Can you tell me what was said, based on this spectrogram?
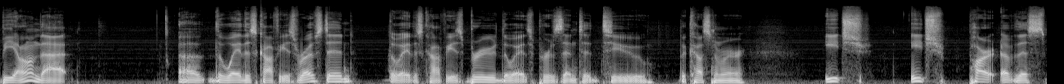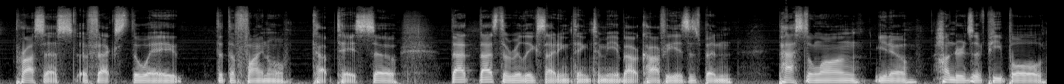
beyond that, uh, the way this coffee is roasted, the way this coffee is brewed, the way it's presented to the customer, each each part of this process affects the way that the final cup tastes. So that that's the really exciting thing to me about coffee is it's been passed along, you know, hundreds of people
